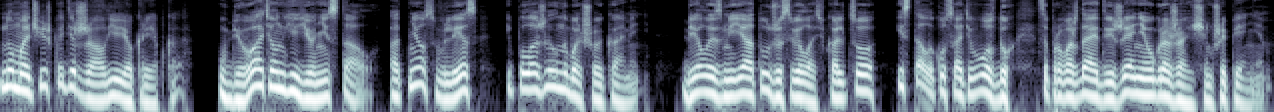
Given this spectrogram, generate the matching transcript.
но мальчишка держал ее крепко. Убивать он ее не стал, отнес в лес и положил на большой камень. Белая змея тут же свелась в кольцо и стала кусать воздух, сопровождая движение угрожающим шипением.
